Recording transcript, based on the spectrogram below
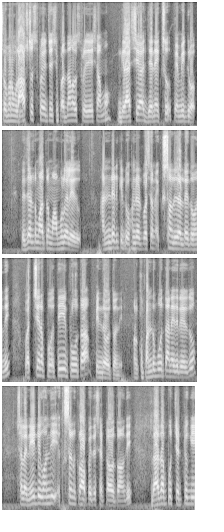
సో మనం లాస్ట్ స్ప్రే వచ్చేసి పద్నాలుగు స్ప్రే చేశాము. గ్రాసియా జెనెక్స్ పెమిగ్రో రిజల్ట్ మాత్రం మామూలుగా లేదు. హండ్రెడ్కి two hundred percent extra result అయితే ఉంది. వచ్చిన ప్రతి పూత పిందవుతుంది. అవుతుంది మనకు పండు పూత అనేది లేదు. చాలా నీట్గా ఉంది. ఎక్సలెంట్ క్రాప్ అయితే సెట్ అవుతుంది. దాదాపు చెట్టుకి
